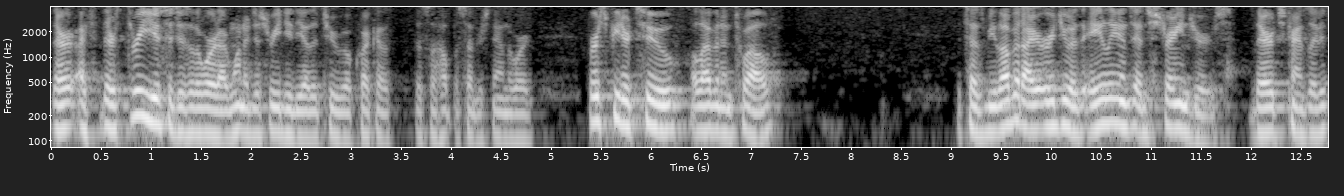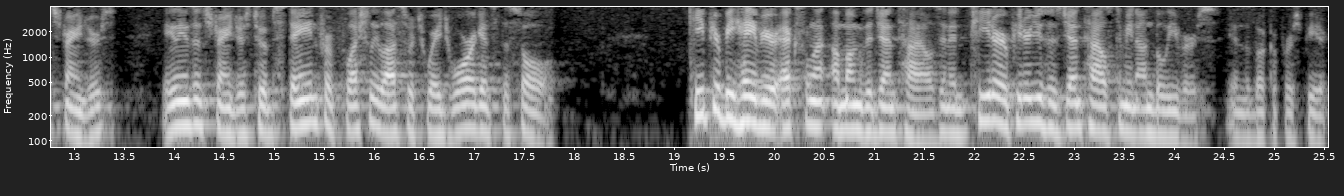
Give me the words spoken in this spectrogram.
There, I, there's three usages of the word. I want to just read you the other two real quick. This will help us understand the word. 1 Peter 2, 11 and 12. It says, Beloved, I urge you as aliens and strangers, there it's translated strangers, aliens and strangers, to abstain from fleshly lusts which wage war against the soul. Keep your behavior excellent among the Gentiles. And in Peter, Peter uses Gentiles to mean unbelievers in the book of 1 Peter.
